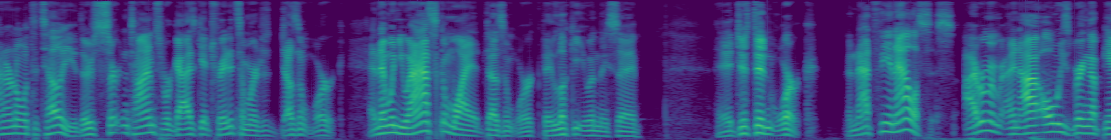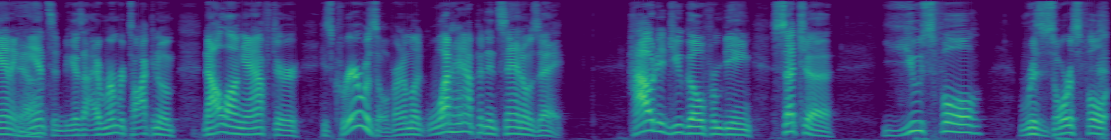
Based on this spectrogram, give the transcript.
I don't know what to tell you. There's certain times where guys get traded somewhere it just doesn't work, and then when you ask them why it doesn't work, they look at you and they say, "It just didn't work." And that's the analysis. I remember, and I always bring up Yannick yeah. Hansen because I remember talking to him not long after his career was over, and I'm like, "What happened in San Jose? How did you go from being such a useful, resourceful,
